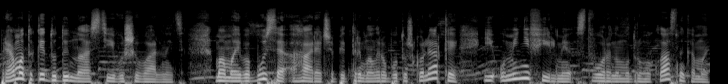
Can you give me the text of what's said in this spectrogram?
прямо таки до династії вишивальниць. Мама і бабуся гаряче підтримали роботу школярки, і у міні-фільмі, створеному другокласниками,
